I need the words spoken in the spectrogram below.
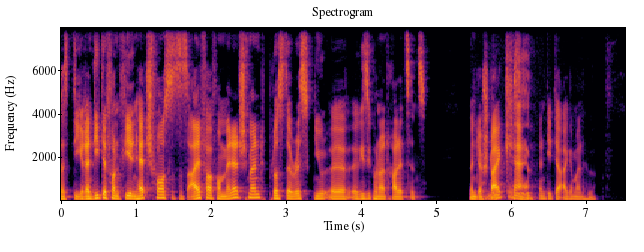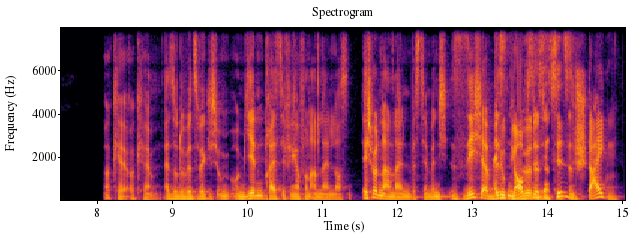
Das heißt, die Rendite von vielen Hedgefonds ist das Alpha vom Management plus der Risk, äh, risikoneutrale Zins. Wenn der steigt, Okay. ist die Rendite allgemein höher. Okay, okay. Also du willst wirklich um, um jeden Preis die Finger von Anleihen lassen. Ich würde in Anleihen investieren, wenn ich sicher du wissen glaubst, würde, dass die Zinsen Zins- steigen,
